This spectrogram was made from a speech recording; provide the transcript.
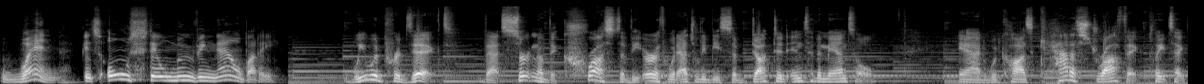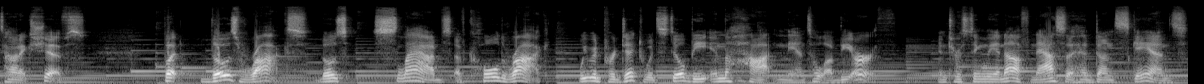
when? It's all still moving now, buddy. We would predict that certain of the crust of the Earth would actually be subducted into the mantle and would cause catastrophic plate tectonic shifts. But those rocks, those slabs of cold rock, we would predict would still be in the hot mantle of the Earth. Interestingly enough, NASA had done scans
